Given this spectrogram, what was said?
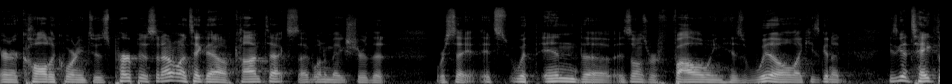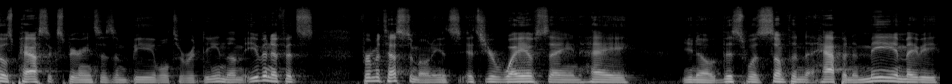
and are called according to his purpose. And I don't want to take that out of context. I want to make sure that we're saying it's within the, as long as we're following his will, like he's going to, he's going to take those past experiences and be able to redeem them, even if it's from a testimony. It's, it's your way of saying, hey, you know, this was something that happened to me and maybe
